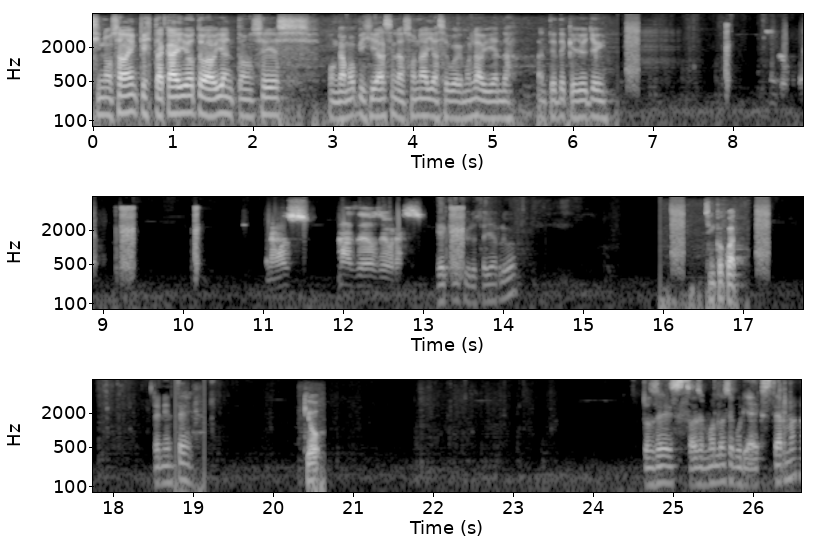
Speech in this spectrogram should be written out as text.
Si no saben que está caído todavía, entonces pongamos vigilas en la zona y aseguremos la vivienda antes de que ellos lleguen. Tenemos más de 12 horas. ¿Y aquí allá arriba? 5-4. Teniente, ¿Qué hubo? Entonces hacemos la seguridad externa.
